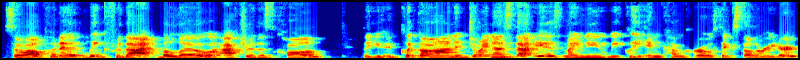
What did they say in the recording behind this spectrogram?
So I'll put a link for that below after this call that you can click on and join us. That is my new weekly income growth accelerator.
